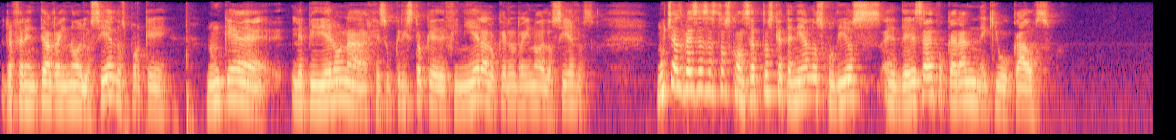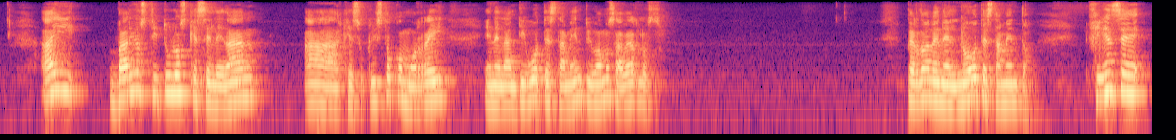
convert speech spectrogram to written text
referente al reino de los cielos, porque nunca le pidieron a Jesucristo que definiera lo que era el reino de los cielos. Muchas veces estos conceptos que tenían los judíos eh, de esa época eran equivocados. Hay varios títulos que se le dan a Jesucristo como rey en el Antiguo Testamento y vamos a verlos. Perdón, en el Nuevo Testamento. Fíjense,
